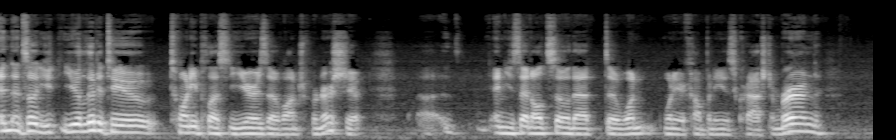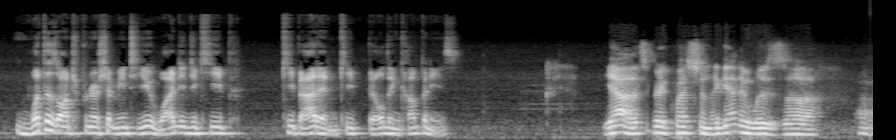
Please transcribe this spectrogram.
and then so you, you alluded to 20 plus years of entrepreneurship. Uh, and you said also that uh, one, one of your companies crashed and burned. What does entrepreneurship mean to you? Why did you keep keep at it and keep building companies? Yeah, that's a great question. Again, it was uh, uh,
